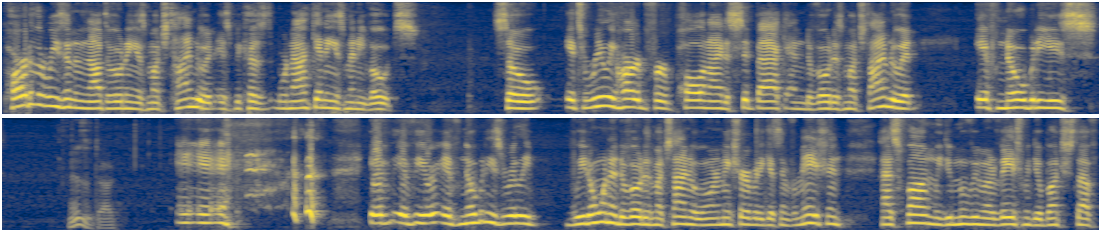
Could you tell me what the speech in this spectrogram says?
Part of the reason of not devoting as much time to it is because we're not getting as many votes. So it's really hard for Paul and I to sit back and devote as much time to it if nobody's there's a dog. if if you're if nobody's really we don't want to devote as much time to it. We want to make sure everybody gets information, has fun. We do movie motivation. We do a bunch of stuff.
